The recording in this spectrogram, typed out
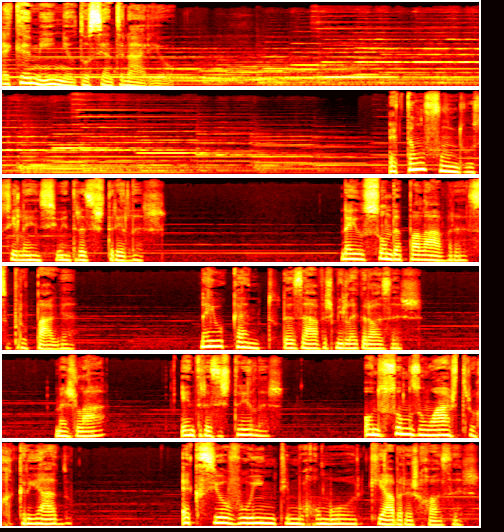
A caminho do centenário. É tão fundo o silêncio entre as estrelas. Nem o som da palavra se propaga, nem o canto das aves milagrosas. Mas lá, entre as estrelas, onde somos um astro recriado, é que se ouve o íntimo rumor que abre as rosas.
